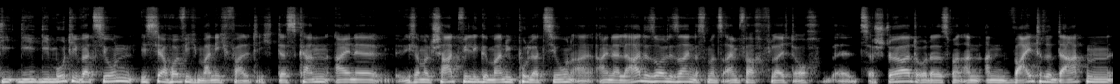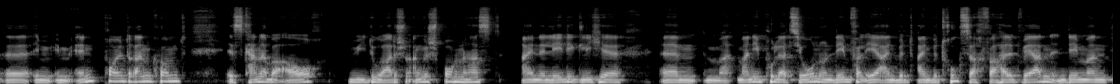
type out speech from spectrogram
die, die, die Motivation ist ja häufig mannigfaltig. Das kann eine, ich sag mal, schadwillige Manipulation einer Ladesäule sein, dass man es einfach vielleicht auch äh, zerstört oder dass man an, an weitere Daten äh, im, im Endpoint rankommt. Es kann aber auch, wie du gerade schon angesprochen hast, eine ledigliche ähm, Manipulation und in dem Fall eher ein, ein Betrugssachverhalt werden, indem man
